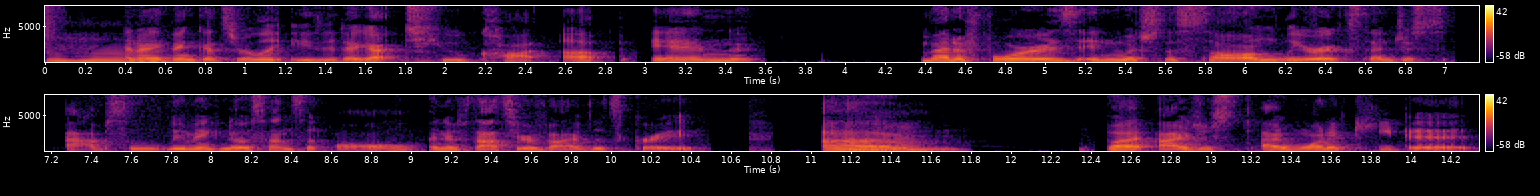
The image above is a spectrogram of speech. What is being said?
mm-hmm. and I think it's really easy to get too caught up in metaphors in which the song lyrics then just absolutely make no sense at all. And if that's your vibe, that's great. Um, Mhm. but I just I want to keep it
